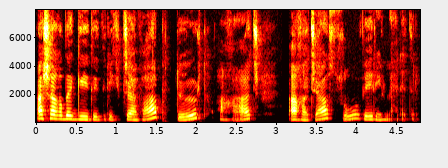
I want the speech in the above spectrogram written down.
Aşağıda qeyd edirik cavab 4 ağac ağaca su verilməlidir.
